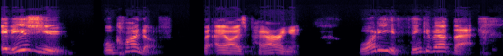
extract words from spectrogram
It is you, well, kind of, but AI is powering it. What do you think about that?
